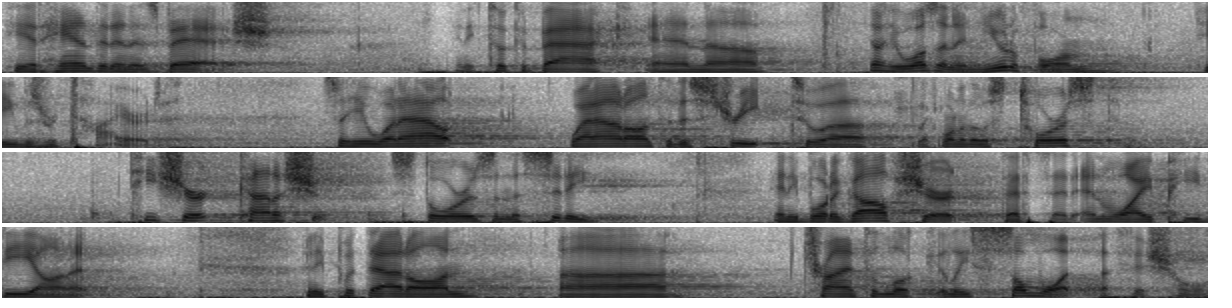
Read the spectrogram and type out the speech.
He had handed in his badge. And he took it back, and uh, you know, he wasn't in uniform, he was retired. So he went out, went out onto the street to a, uh, like one of those tourist t-shirt kind of sh- stores in the city, and he bought a golf shirt that said NYPD on it, and he put that on, uh, trying to look at least somewhat official,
